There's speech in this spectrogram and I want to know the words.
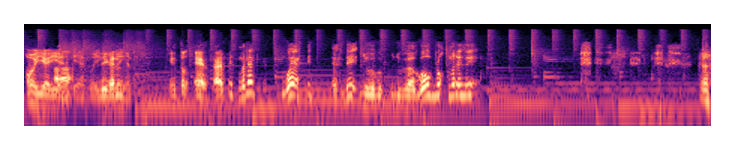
Oh iya iya Ah, iya gue jadi ingat, kan ingat. Itu eh tapi sebenarnya gue SD, SD juga juga goblok sebenarnya sih.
